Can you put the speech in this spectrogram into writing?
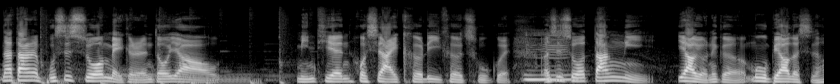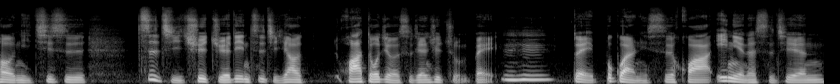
那当然不是说每个人都要明天或下一刻立刻出柜，而是说当你要有那个目标的时候，你其实自己去决定自己要花多久的时间去准备。嗯哼，对，不管你是花一年的时间、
